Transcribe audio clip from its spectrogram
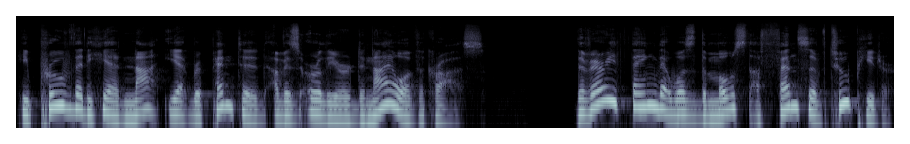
he proved that he had not yet repented of his earlier denial of the cross. The very thing that was the most offensive to Peter,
